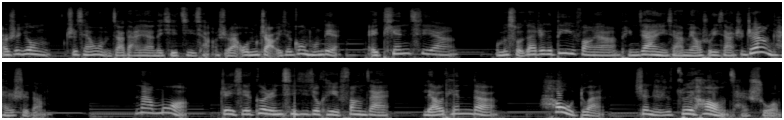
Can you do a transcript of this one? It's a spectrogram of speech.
而是用之前我们教大家的一些技巧，是吧？我们找一些共同点，哎，天气呀，我们所在这个地方呀，评价一下，描述一下，是这样开始的。那么这些个人信息就可以放在聊天的后段，甚至是最后才说。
